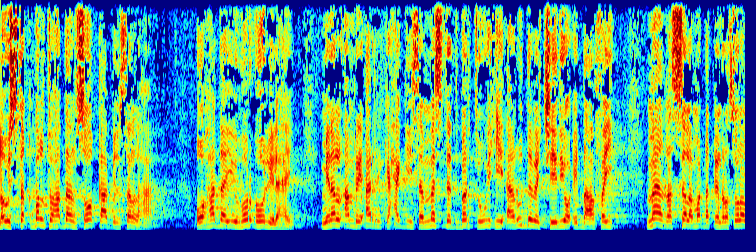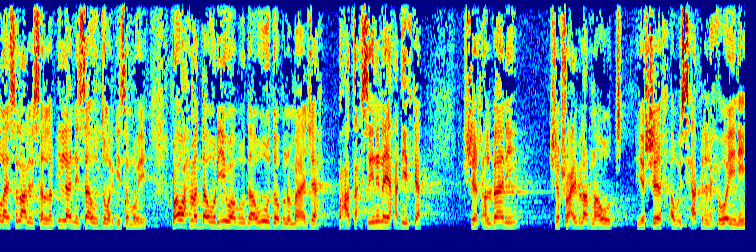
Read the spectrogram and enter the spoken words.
Low istaqbaltu haddaan soo qaabilsan lahaa oo hadda ii hor ooli lahayd min alamri arrinka xaggiisa mastadbartu wixii aan u daba jeediyo i dhaafay maa hasala ma dhaqin rasuulalahi sal lay waslam ilaa nisaa'uhu dumarkiisa mooye. Rawahu axmed baa wa abu daawuud wabnu maajah. Waxaa taxsiininaya xadiidka sheekh albani sheekh shucayb alarnaauud iyo sheekh abu isxaaqin alxuwayni.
